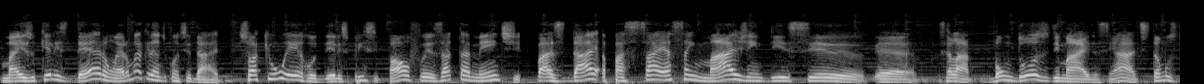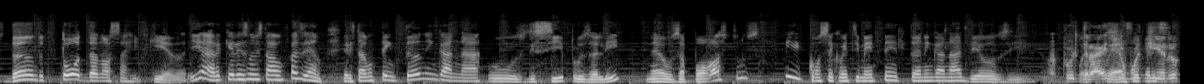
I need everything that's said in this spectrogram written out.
Mas o que eles deram era uma grande quantidade. Só que o erro deles principal foi exatamente passar essa imagem de ser, é, sei lá, bondoso demais. Assim, ah, estamos dando toda a nossa riqueza. E era o que eles não estavam fazendo. Eles estavam tentando enganar os discípulos ali, né, os apóstolos, e consequentemente tentando enganar Deus. E Mas por trás tinha um dinheiro,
